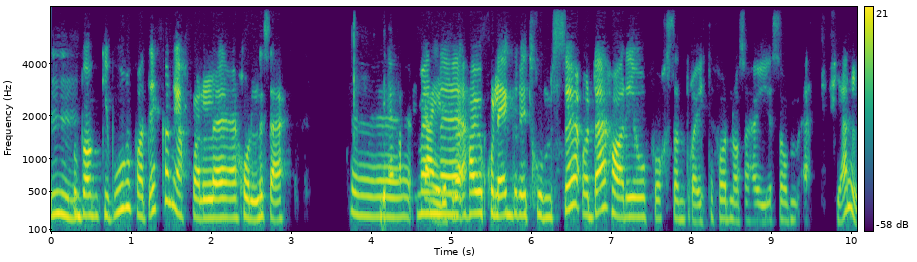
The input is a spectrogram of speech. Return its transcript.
Og Mm. bank i bordet på at det kan iallfall uh, holde seg. Eh, men for eh, jeg har jo kolleger i Tromsø, og der har de jo fortsatt brøytefond så høye som et fjell.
